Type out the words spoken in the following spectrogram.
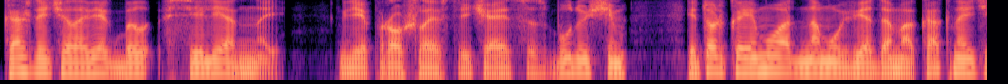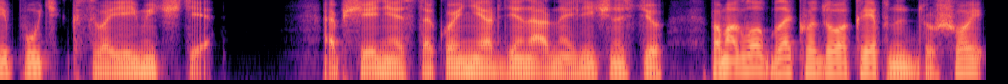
каждый человек был вселенной, где прошлое встречается с будущим и только ему одному ведомо, как найти путь к своей мечте. Общение с такой неординарной личностью помогло Блэквуду окрепнуть душой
